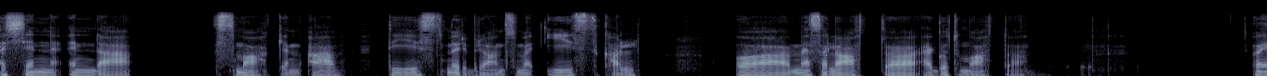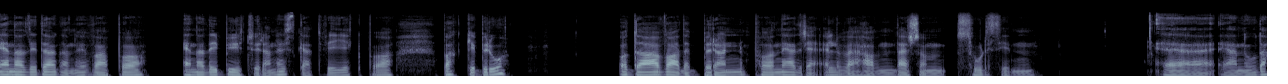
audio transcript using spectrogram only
Jeg kjenner enda smaken av de smørbrødene som var iskalde, og med salat egg og tomater. og Og en av de dagene vi var på en av de byturene, husker jeg at vi gikk på Bakkebro. Og da var det brann på Nedre Elvehavn, der som Solsiden eh, er nå, da.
